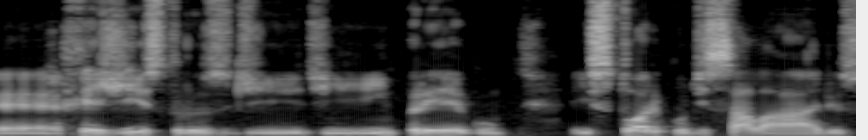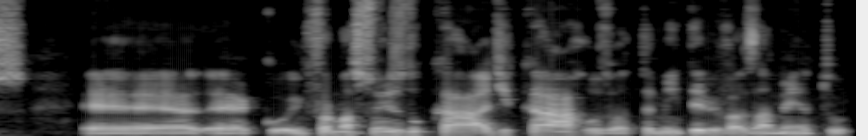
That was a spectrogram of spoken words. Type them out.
é, registros de, de emprego, histórico de salários, é, é, informações do ca de carros, ó, também teve vazamento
